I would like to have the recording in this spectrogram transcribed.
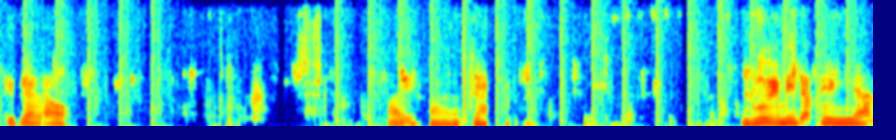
เก็บได้แล้ว ไปค่ะจ้าลุยมีจักเรียน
